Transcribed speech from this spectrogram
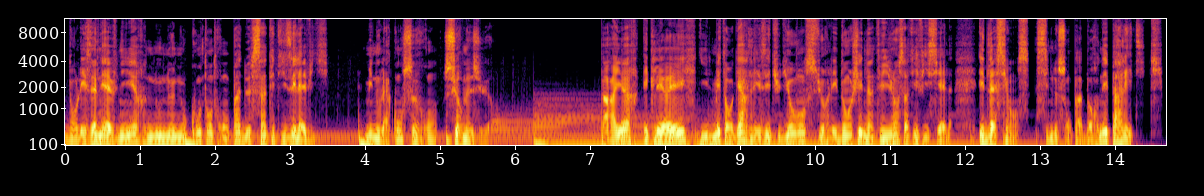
Dans les années à venir, nous ne nous contenterons pas de synthétiser la vie, mais nous la concevrons sur mesure. Par ailleurs, éclairé, il met en garde les étudiants sur les dangers de l'intelligence artificielle et de la science, s'ils ne sont pas bornés par l'éthique.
